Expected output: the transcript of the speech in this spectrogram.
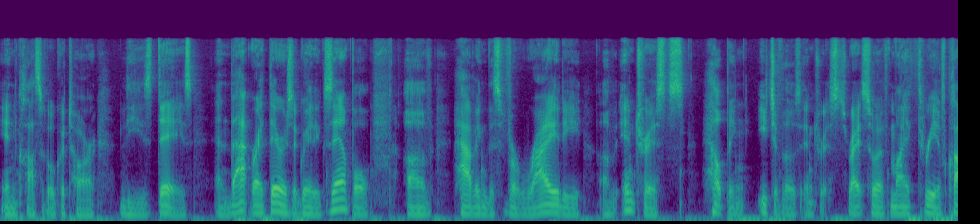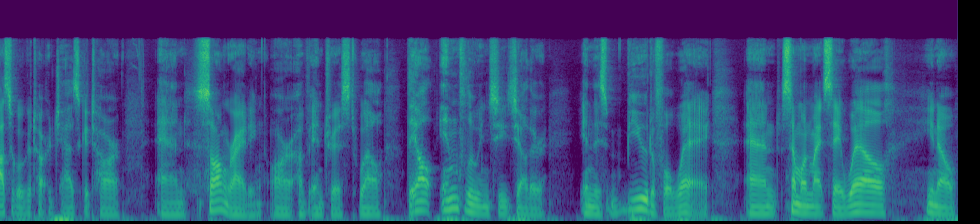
in classical guitar these days. And that right there is a great example of having this variety of interests helping each of those interests, right? So if my three of classical guitar, jazz guitar, and songwriting are of interest, well, they all influence each other in this beautiful way. And someone might say, well, you know,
